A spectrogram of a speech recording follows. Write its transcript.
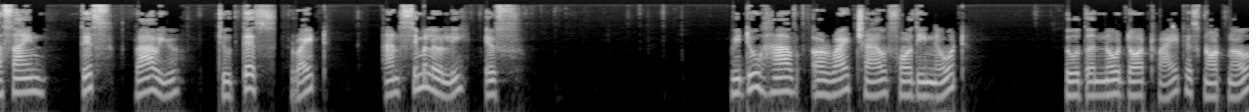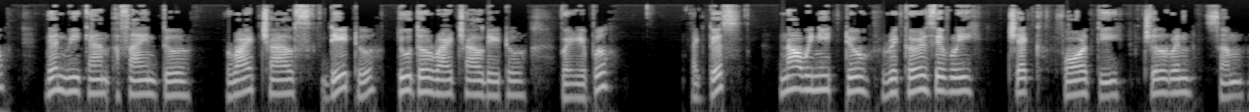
assign this value to this right? And similarly if we do have a right child for the node so the node dot right is not null then we can assign the right child's data to the right child data variable like this. Now we need to recursively check for the children sum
